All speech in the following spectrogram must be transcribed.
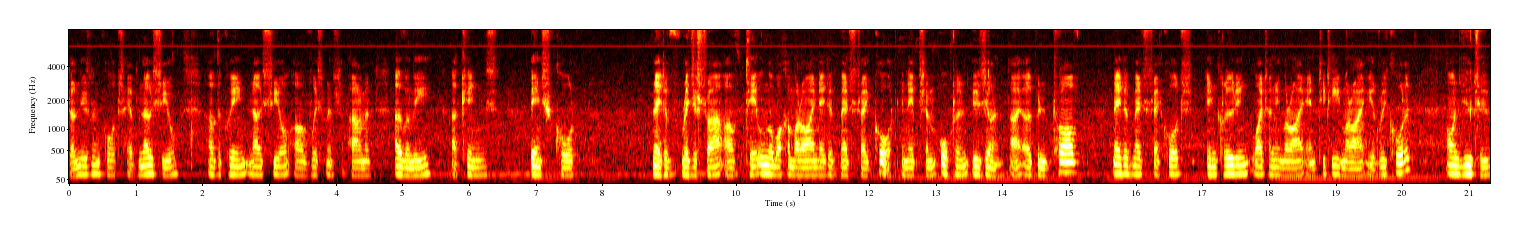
the New Zealand courts have no seal of the Queen, no seal of Westminster Parliament over me, a King's Bench Court Native Registrar of Te Unga Waka Marae Native Magistrate Court in Epsom, Auckland, New Zealand. I opened 12 Native Magistrate Courts, including Waitangi Marae and Titi Marae, recorded on YouTube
